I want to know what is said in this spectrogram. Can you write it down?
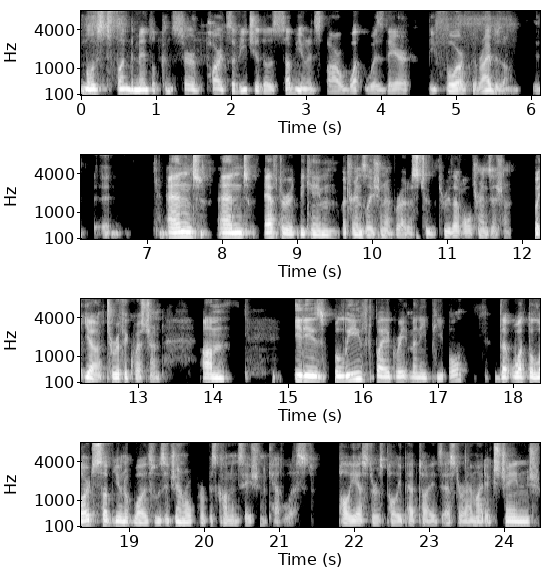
most fundamental conserved parts of each of those subunits are what was there before the ribosome. And and after it became a translation apparatus too, through that whole transition. But yeah, terrific question. Um, it is believed by a great many people that what the large subunit was was a general purpose condensation catalyst. Polyesters, polypeptides, ester amide exchange,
